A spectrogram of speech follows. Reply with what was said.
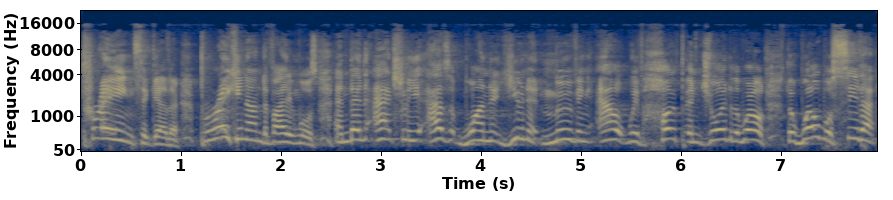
praying together, breaking down dividing walls, and then actually as one unit moving out with hope and joy to the world, the world will see that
